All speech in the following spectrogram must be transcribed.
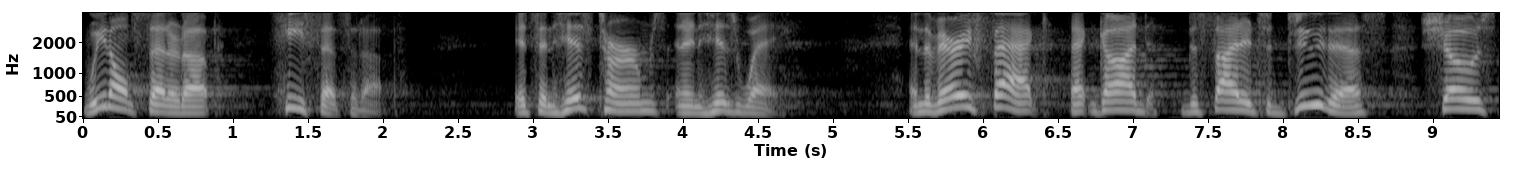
We don't set it up, He sets it up. It's in His terms and in His way. And the very fact that God decided to do this shows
